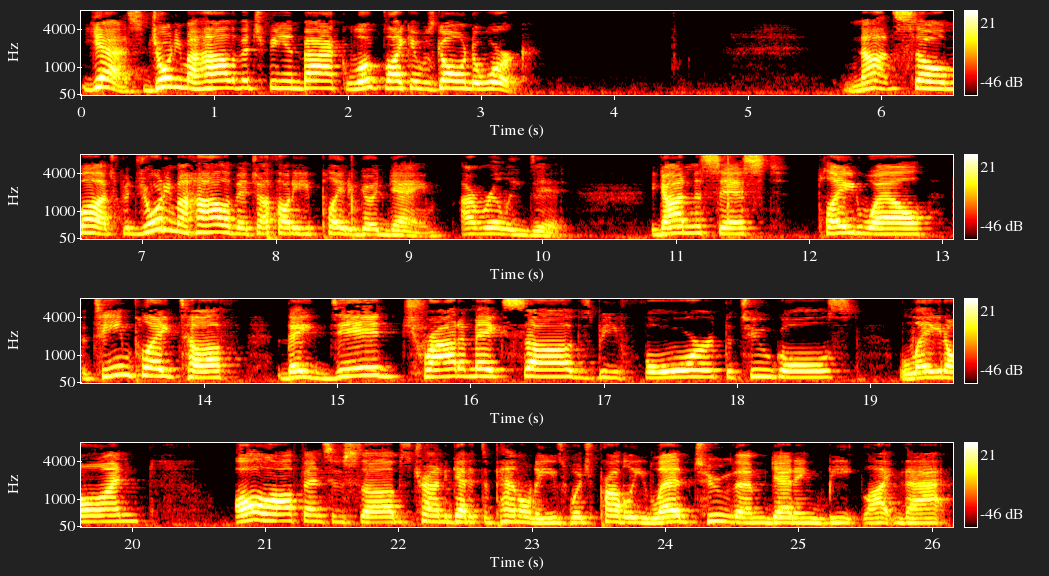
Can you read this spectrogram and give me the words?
Yes, Djordje Mihailovic being back looked like it was going to work. Not so much. But Djordje Mihailovic, I thought he played a good game. I really did. He got an assist, played well. The team played tough. They did try to make subs before the two goals late on. All offensive subs, trying to get it to penalties, which probably led to them getting beat like that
